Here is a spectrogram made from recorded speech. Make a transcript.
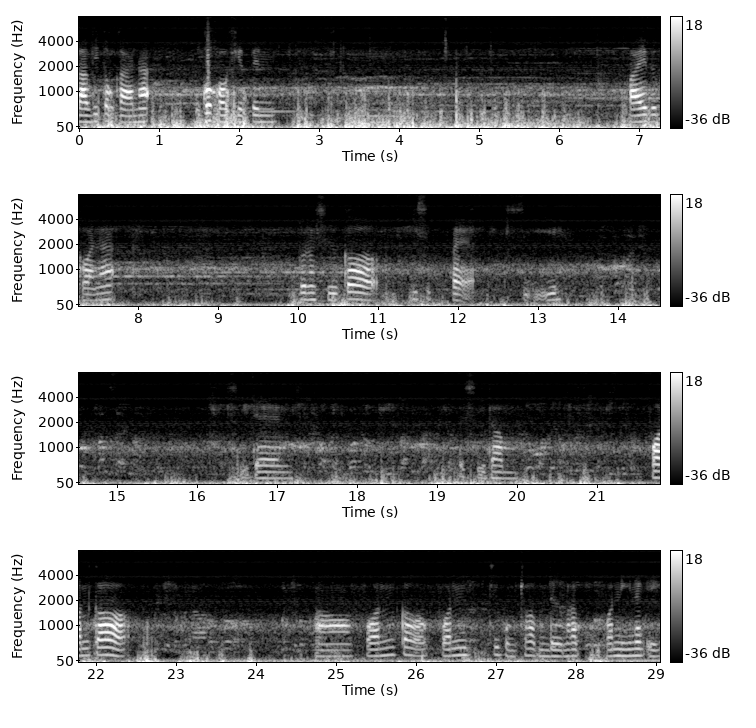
ตามที่ต้องการนะผมก็ขอเขียนเป็นไปไปก่อนนะตัวหนังสือก็ 28 สี สีแดงและสีดำฟอนต์ก็อ่าฟอนต์ก็ฟอนต์ ที่ผมชอบเหมือนเดิมนะครับฟอนนี้นั่นเอง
